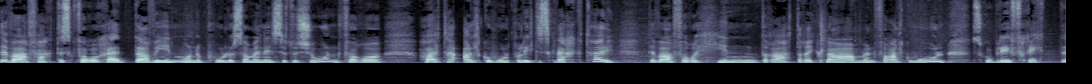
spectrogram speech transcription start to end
Det var faktisk for å redde Vinmonopolet som en institusjon, for å ha et alkoholpolitisk verktøy. Det var for å hindre at reklamen for alkohol skulle bli fritt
